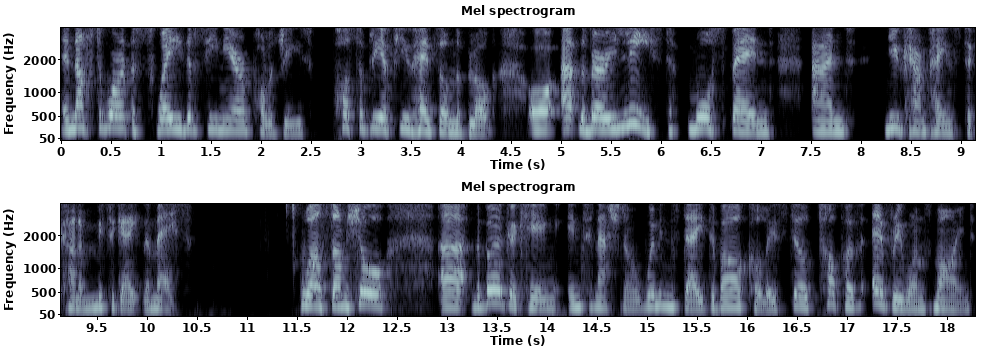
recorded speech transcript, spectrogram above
enough to warrant a swathe of senior apologies, possibly a few heads on the block, or at the very least, more spend and new campaigns to kind of mitigate the mess. Whilst I'm sure uh, the Burger King International Women's Day debacle is still top of everyone's mind,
